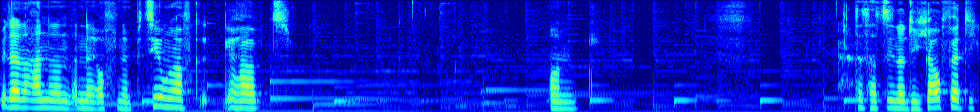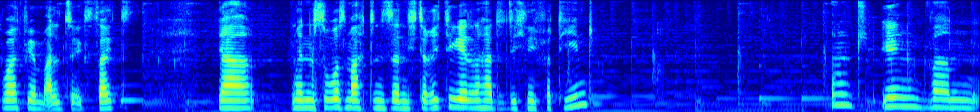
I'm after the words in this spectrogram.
mit einer anderen eine offene Beziehung aufgehabt. Und das hat sie natürlich auch fertig gemacht. Wir haben alle zu ihr gesagt, ja, wenn er sowas macht, dann ist er nicht der Richtige, dann hat er dich nicht verdient. Und irgendwann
